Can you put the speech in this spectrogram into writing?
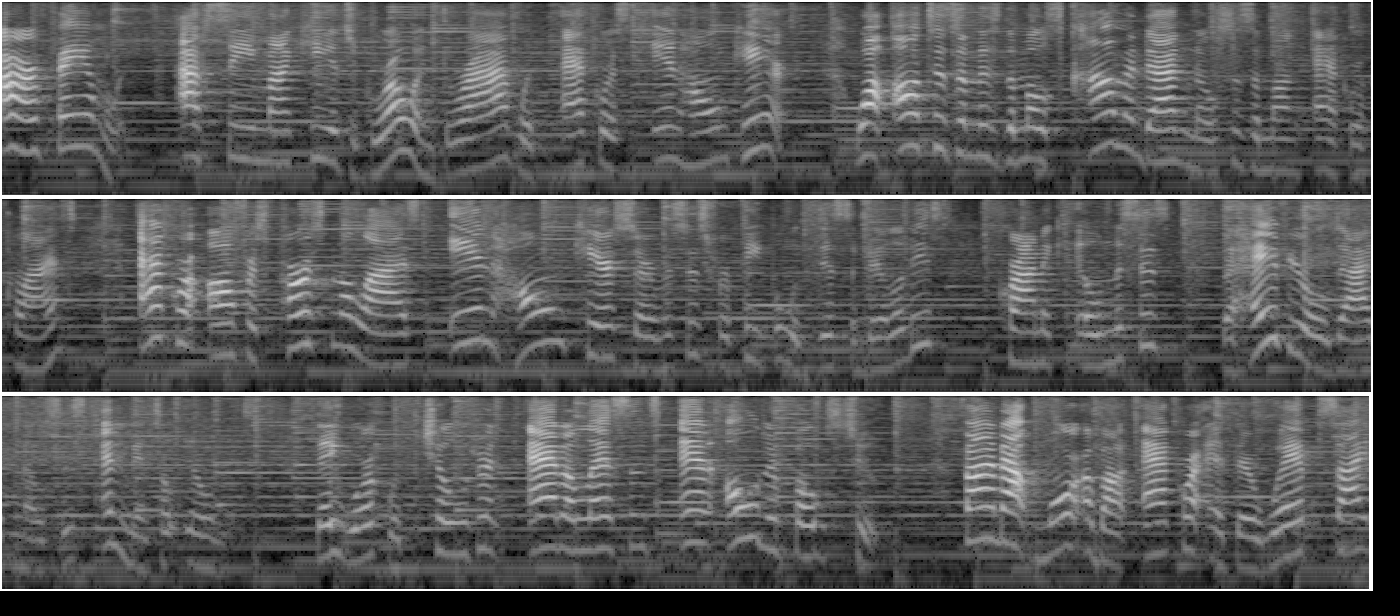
our family. I've seen my kids grow and thrive with ACRA's in home care. While autism is the most common diagnosis among ACRA clients, ACRA offers personalized in home care services for people with disabilities chronic illnesses, behavioral diagnosis, and mental illness. They work with children, adolescents, and older folks too. Find out more about ACRA at their website,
